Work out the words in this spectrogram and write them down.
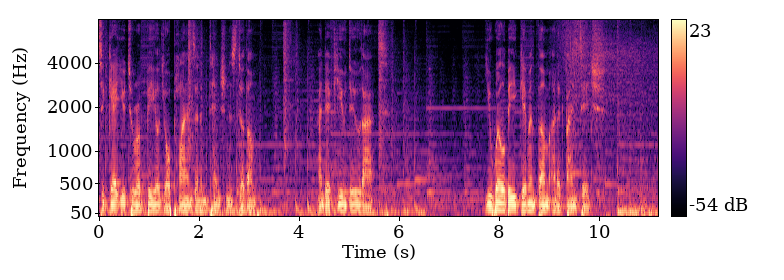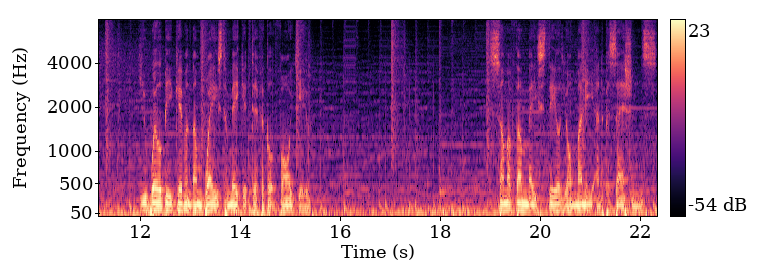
to get you to reveal your plans and intentions to them. And if you do that, you will be giving them an advantage you will be giving them ways to make it difficult for you. Some of them may steal your money and possessions.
